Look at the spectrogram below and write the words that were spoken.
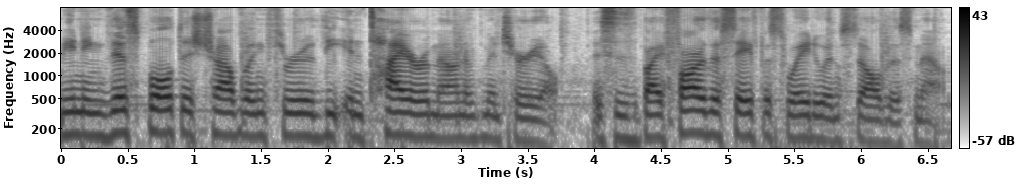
meaning this bolt is traveling through the entire amount of material. This is by far the safest way to install this mount.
